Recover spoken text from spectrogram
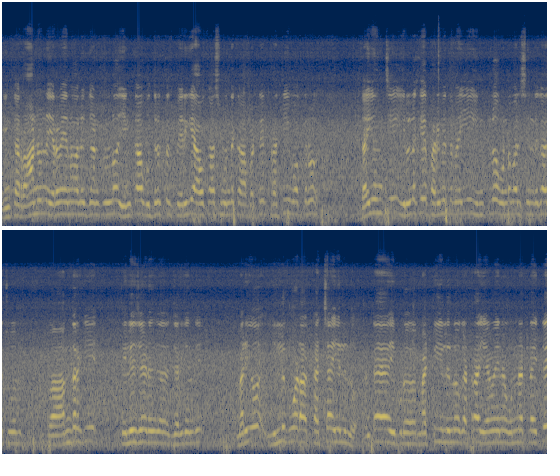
ఇంకా రానున్న ఇరవై నాలుగు గంటల్లో ఇంకా ఉద్రిక్తత పెరిగే అవకాశం ఉంది కాబట్టి ప్రతి ఒక్కరూ దయించి ఇళ్ళకే పరిమితమయ్యి ఇంట్లో ఉండవలసిందిగా చూ అందరికీ తెలియజేయడం జ- జరిగింది. మరియు ఇల్లు కూడా కచ్చా ఇల్లులు. అంటే ఇప్పుడు మట్టి ఇల్లులు గట్రా ఏమైనా ఉన్నట్లయితే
